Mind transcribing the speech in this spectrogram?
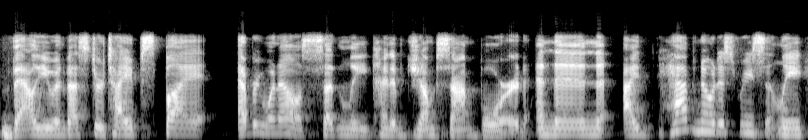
value investor types, but everyone else suddenly kind of jumps on board. And then I have noticed recently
